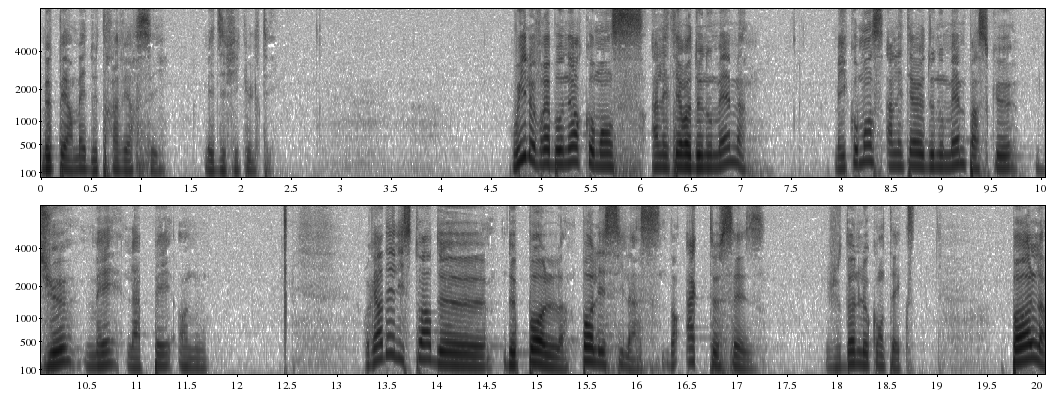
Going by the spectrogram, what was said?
me permet de traverser mes difficultés. Oui, le vrai bonheur commence à l'intérieur de nous-mêmes, mais il commence à l'intérieur de nous-mêmes parce que Dieu met la paix en nous. Regardez l'histoire de, Paul, Paul et Silas, dans Acte 16. Je vous donne le contexte. Paul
